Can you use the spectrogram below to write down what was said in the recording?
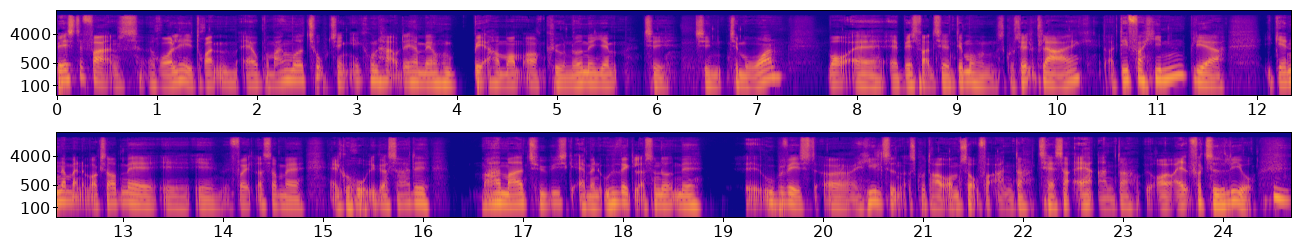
bedstefarens rolle i drømmen er jo på mange måder to ting. Ikke? Hun har jo det her med, at hun beder ham om at købe noget med hjem til, sin, til moren hvor uh, bedstefaren siger, det må hun skulle selv klare. Ikke? Og det for hende bliver, igen, når man er vokset op med uh, uh, forældre, som er alkoholikere, så er det meget, meget typisk, at man udvikler sådan noget med øh, ubevidst og hele tiden at skulle drage omsorg for andre, tage sig af andre, og alt for tidligt jo. Mm.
